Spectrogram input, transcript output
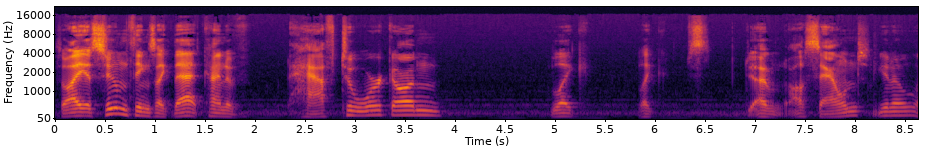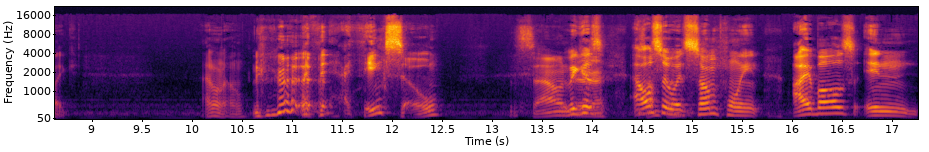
So I assume things like that kind of have to work on, like, like, I don't a sound. You know, like, I don't know. I th- I think so Sound because also something. at some point eyeballs in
